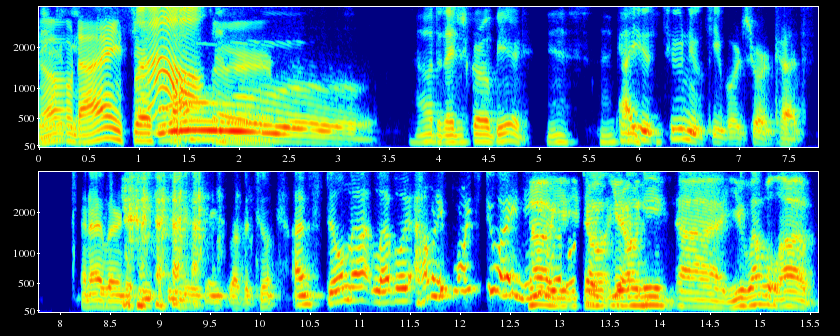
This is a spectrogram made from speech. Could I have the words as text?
Oh, nice. You're Wow. a Oh, did I just grow a beard? Yes. I used two new keyboard shortcuts and I learned at least two new things about the tool. I'm still not leveling. How many points do I need? No, you, you don't. You don't need. Uh, you level up,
